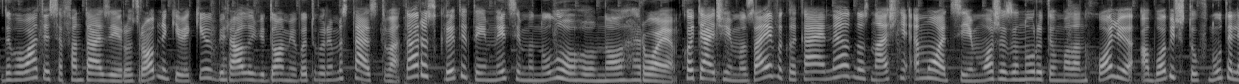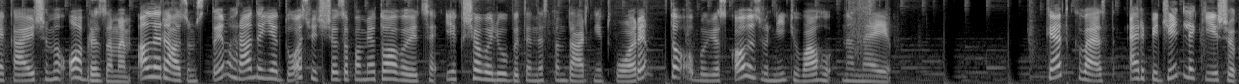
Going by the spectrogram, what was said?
дивуватися фантазії розробників, які обіграли відомі витвори мистецтва, та розкрити таємниці минулого головного героя. Котячий музей викликає неоднозначні емоції, може занурити в меланхолію або відштовхнути лякаючими образами. Але разом з тим гра дає досвід, що запам'ятовується, і якщо ви любите нестандартні твори, то обов'язково зверніть увагу на неї. Cat Quest – RPG для кішок,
